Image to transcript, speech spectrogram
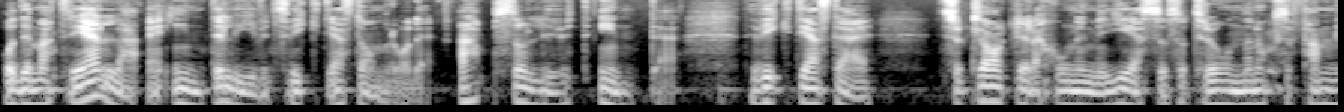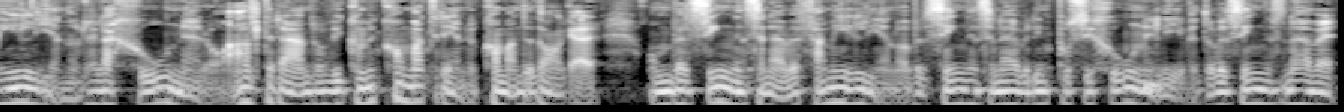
Och det materiella är inte livets viktigaste område. Absolut inte. Det viktigaste är såklart relationen med Jesus och tron men också familjen och relationer och allt det där andra. Och vi kommer komma till det nu kommande dagar. Om välsignelsen över familjen och välsignelsen över din position i livet och välsignelsen över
